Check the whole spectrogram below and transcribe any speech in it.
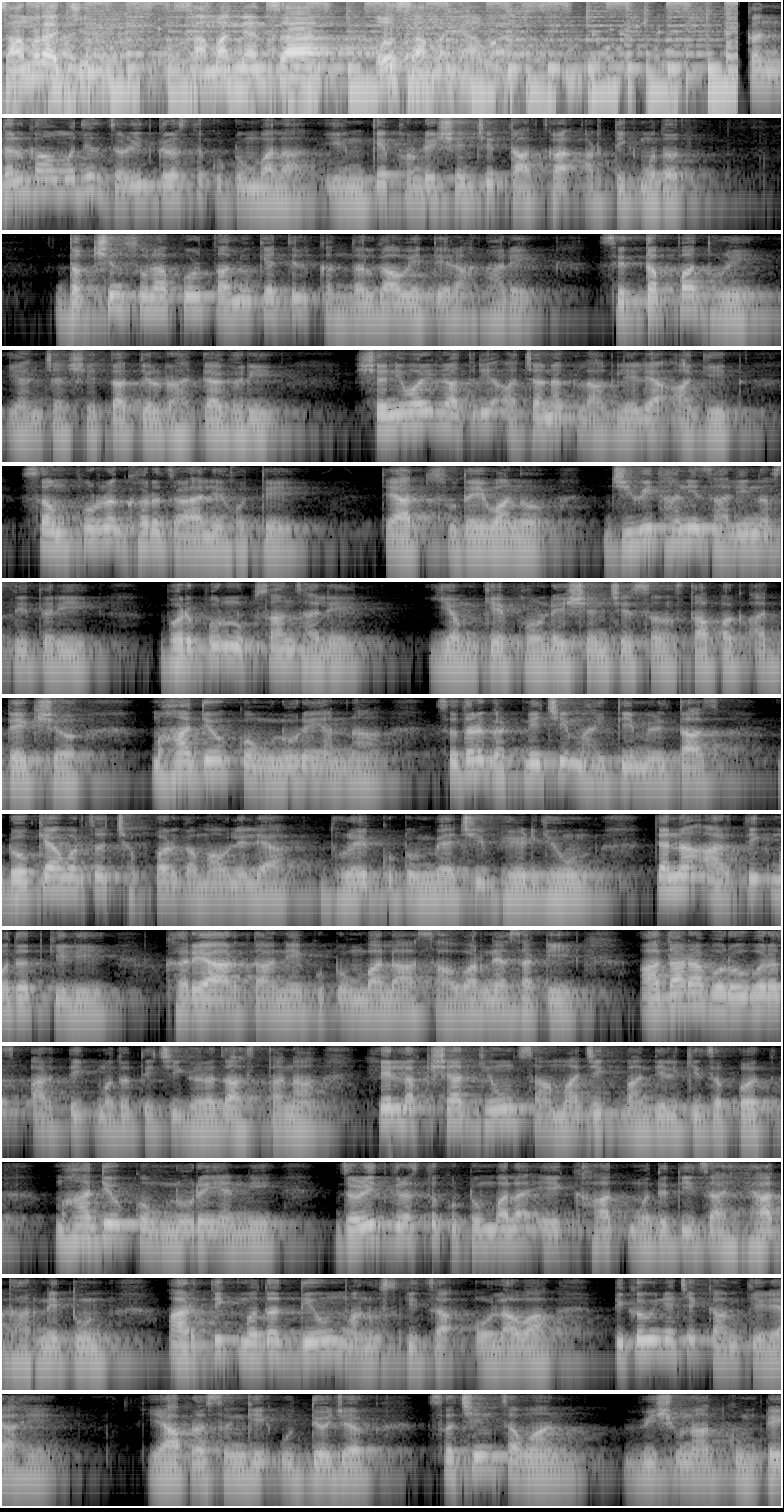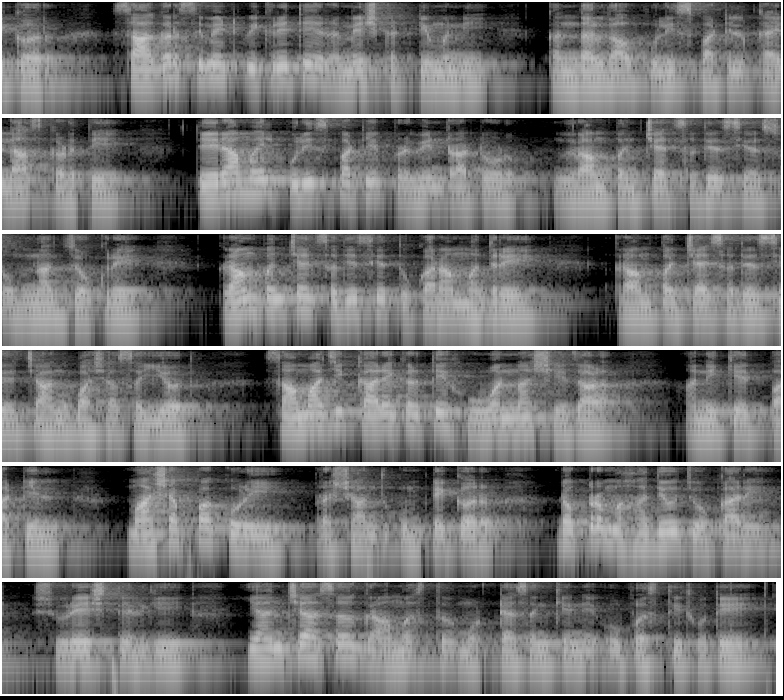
साम्राज्य. सामान्यांचा असामान्य आवाज. कंदलगावमधील जळीतग्रस्त कुटुंबाला एम के फाउंडेशनची तात्काळ आर्थिक मदत. दक्षिण सोलापूर तालुक्यातील कंदलगाव येथे राहणारे सिद्धप्पा धुळे यांच्या शेतातील राहत्या घरी शनिवारी रात्री अचानक लागलेल्या आगीत संपूर्ण घर जळाले होते. त्यात सुदैवानं जीवितहानी झाली नसली तरी भरपूर नुकसान झाले. यम के फाउंडेशनचे संस्थापक अध्यक्ष महादेव कोंगनुरे यांना सदर घटनेची माहिती मिळताच डोक्यावरचं छप्पर गमावलेल्या धुळे कुटुंबियाची भेट घेऊन त्यांना आर्थिक मदत केली. खऱ्या अर्थाने कुटुंबाला सावरण्यासाठी आधाराबरोबरच आर्थिक मदतीची गरज असताना हे लक्षात घेऊन सामाजिक बांधिलकी जपत महादेव कोंगनुरे यांनी जळीतग्रस्त कुटुंबाला एक हात मदतीचा ह्या धारणेतून आर्थिक मदत देऊन माणुसकीचा ओलावा टिकविण्याचे काम केले आहे. या प्रसंगी उद्योजक सचिन चव्हाण विश्वनाथ कुमटेकर सागर सिमेंट विक्रेते रमेश कट्टीमनी कंदलगाव पोलीस पाटील कैलास कडते तेरा मैल पोलीस पाटील प्रवीण राठोड ग्रामपंचायत सदस्य सोमनाथ जोकरे ग्रामपंचायत सदस्य तुकाराम मद्रे ग्रामपंचायत सदस्य चांदबाशा सय्यद सामाजिक कार्यकर्ते हुवन्ना शेजाळ अनिकेत पाटील माशप्पा कोळी प्रशांत कुमटेकर डॉक्टर महादेव जोकारे सुरेश तेलगी यांच्यासह ग्रामस्थ मोठ्या संख्येने उपस्थित होते.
